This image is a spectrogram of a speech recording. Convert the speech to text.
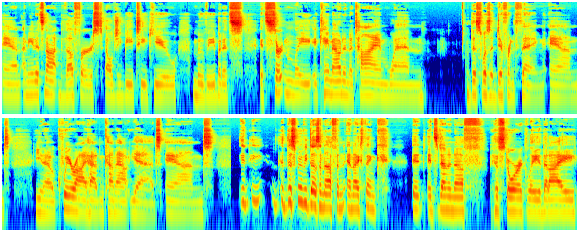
And i mean it's not the first lgbtq movie but it's it's certainly it came out in a time when this was a different thing. And you know queer eye hadn't come out yet and it, it this movie does enough and and i think it it's done enough historically that i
